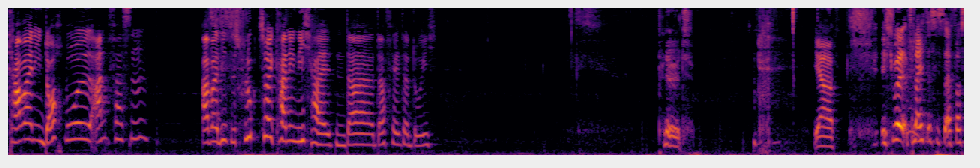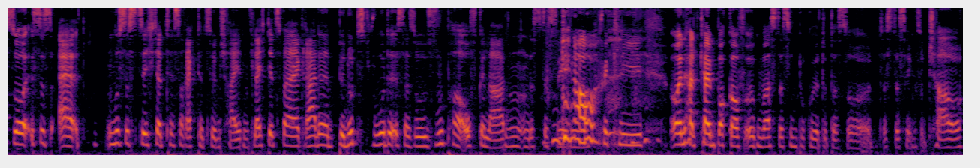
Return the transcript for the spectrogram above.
kann man ihn doch wohl anfassen, aber dieses Flugzeug kann ihn nicht halten. Da, da fällt er durch. Blöd. Ja, ich will, vielleicht ist es einfach so, ist es, äh, muss es sich der Tesseract dazu entscheiden. Vielleicht jetzt, weil er gerade benutzt wurde, ist er so super aufgeladen und ist deswegen genau. prickly und hat keinen Bock auf irgendwas, das ihn berührt oder so. Das ist deswegen so, ciao,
